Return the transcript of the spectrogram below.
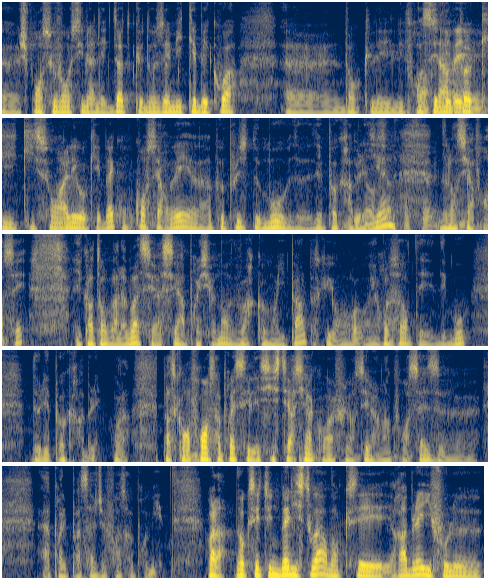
Euh, je prends souvent aussi l'anecdote que nos amis québécois, euh, donc les, Français d'époque qui, sont allés au Québec, ont conservé un peu plus de mots d'époque rabelaisienne, de l'ancien français. Et quand on va là-bas, c'est assez impressionnant de voir comment ils parlent, parce qu'ils ressortent des, des, mots de l'époque Rabelais. Voilà. Parce qu'en France, après, c'est les cisterciens qui ont influencé la langue française après le passage de François Ier. Voilà, donc c'est une belle histoire. Donc c'est Rabelais, il faut le,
